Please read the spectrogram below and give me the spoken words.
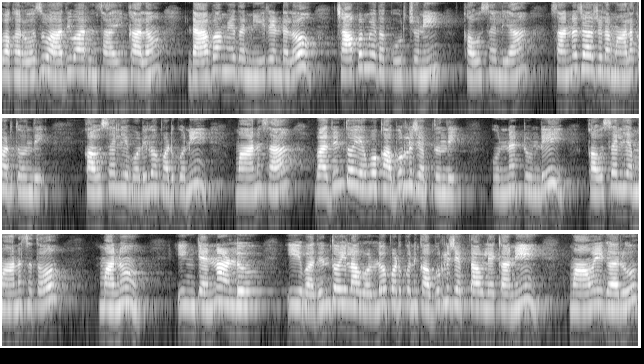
ఒకరోజు ఆదివారం సాయంకాలం డాబా మీద నీరెండలో చాప మీద కూర్చుని కౌసల్య సన్నజాజుల మాల కడుతోంది. కౌసల్య ఒడిలో పడుకొని మానస వదింతో ఏవో కబుర్లు చెప్తుంది. ఉన్నట్టుండి కౌసల్య మానసతో మను ఇంకెన్నాళ్ళు? ఈ వదింతో ఇలా ఒళ్ళో పడుకొని కబుర్లు చెప్తావులే కానీ మావయ్య గారు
